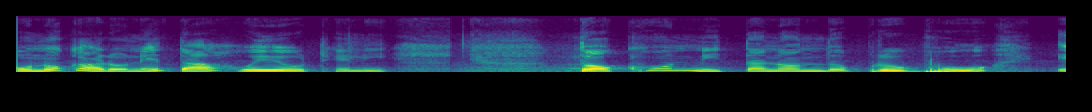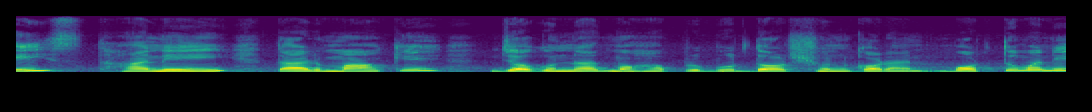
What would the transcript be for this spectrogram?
কোনো কারণে তা হয়ে ওঠেনি। তখন নিত্যানন্দ প্রভু এই স্থানেই তার মাকে জগন্নাথ মহাপ্রভুর দর্শন করান। বর্তমানে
